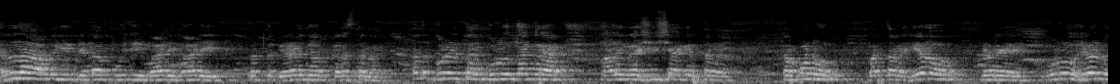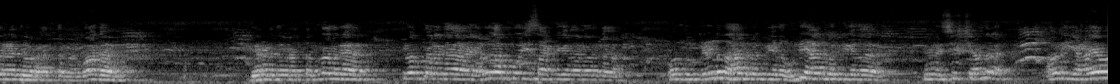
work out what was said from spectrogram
ಎಲ್ಲ ಅವನಿಗೆ ದಿನ ಪೂಜೆ ಮಾಡಿ ಮಾಡಿ ಇವತ್ತು ಬಿರಣ ದೇವ್ರಿಗೆ ಕರೆಸ್ತಾನೆ. ಅಂದ್ರೆ ಗುರು ಇರ್ತಾನೆ, ಗುರು ಇದ್ದಾಗ ಮಳೆಗ್ರಾಯ ಶಿಷ್ಯ ಆಗಿರ್ತಾನೆ. ಕರ್ಕೊಂಡು ಬರ್ತಾನೆ ಹೇಳು, ದೇವ್ರೆ, ಗುರು ಹೇಳು ಬೇರೆ ದೇವ್ರ ಅಂತಾನೆ ಅವಾಗ ಬೇರೆ ದೇವ್ರ ಅಂತ ನನಗೆ ಇವತ್ತು ನನಗೆ ಎಲ್ಲ ಪೂಜೆ ಸಾಕಾಗ್ಯದ ನನಗೆ ಒಂದು ಗಿಣ್ಣದ ಹಾಲು ಬೇಕಾಗ್ಯದ ಹುಲಿ ಹಾಲು ಬೇಕಾಗ್ಯದ ನಿನ್ನ ಶಿಷ್ಯ ಅಂದ್ರೆ ಅವನಿಗೆ ಯಾವ್ಯಾವ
